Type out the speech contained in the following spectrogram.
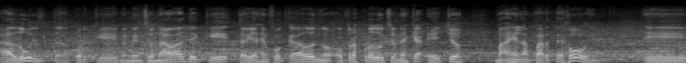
adulta, porque me mencionabas de que te habías enfocado en otras producciones que has hecho más en la parte joven. Eh,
